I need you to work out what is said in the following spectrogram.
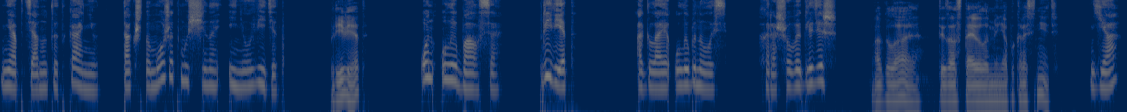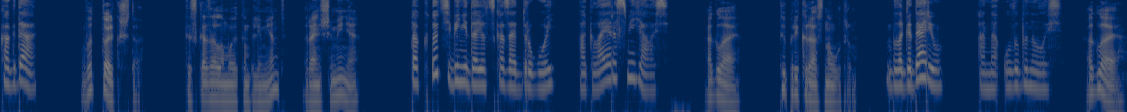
не обтянуты тканью, так что, может, мужчина и не увидит. «Привет», он улыбался. «Привет!» Аглая улыбнулась. «Хорошо выглядишь». «Аглая, ты заставила меня покраснеть». «Я? Когда?» «Вот только что. Ты сказала мой комплимент раньше меня». «Так кто тебе не дает сказать другой?» Аглая рассмеялась. «Аглая, ты прекрасна утром». «Благодарю». Она улыбнулась. «Аглая,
